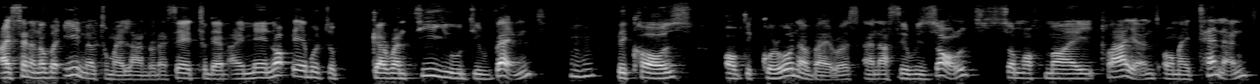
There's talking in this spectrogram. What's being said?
I sent another email to my landlord. I said to them, I may not be able to guarantee you the rent mm-hmm. because of the coronavirus. And as a result, some of my clients or my tenants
